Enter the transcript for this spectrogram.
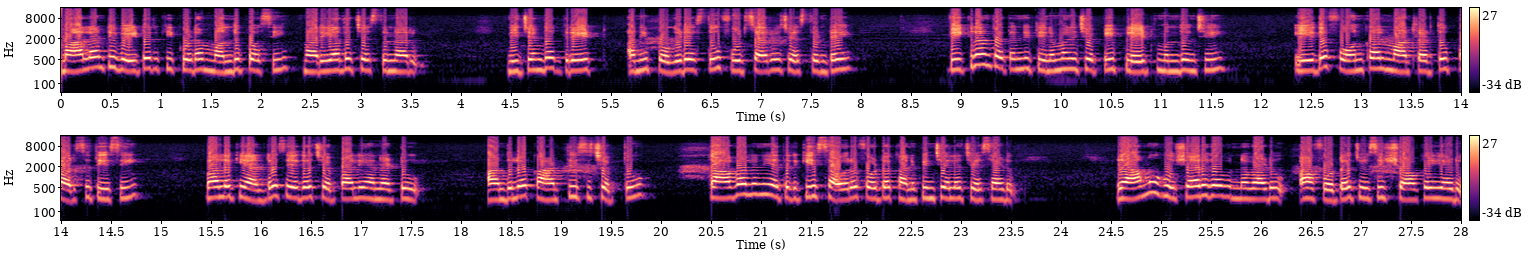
మాలాంటి వెయిటర్కి కూడా మందు పోసి మర్యాద చేస్తున్నారు. నిజంగా గ్రేట్ అని పొగిడేస్తూ ఫుడ్ సర్వ్ చేస్తుంటే విక్రాంత్ అతన్ని తినమని చెప్పి ప్లేట్ ముందుంచి ఏదో ఫోన్ కాల్ మాట్లాడుతూ పర్సు తీసి వాళ్ళకి అడ్రస్ ఏదో చెప్పాలి అన్నట్టు అందులో కార్డ్ తీసి చెప్తూ కావాలని అతడికి సౌర ఫోటో కనిపించేలా చేశాడు. రాము హుషారుగా ఉన్నవాడు ఆ ఫోటో చూసి షాక్ అయ్యాడు.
